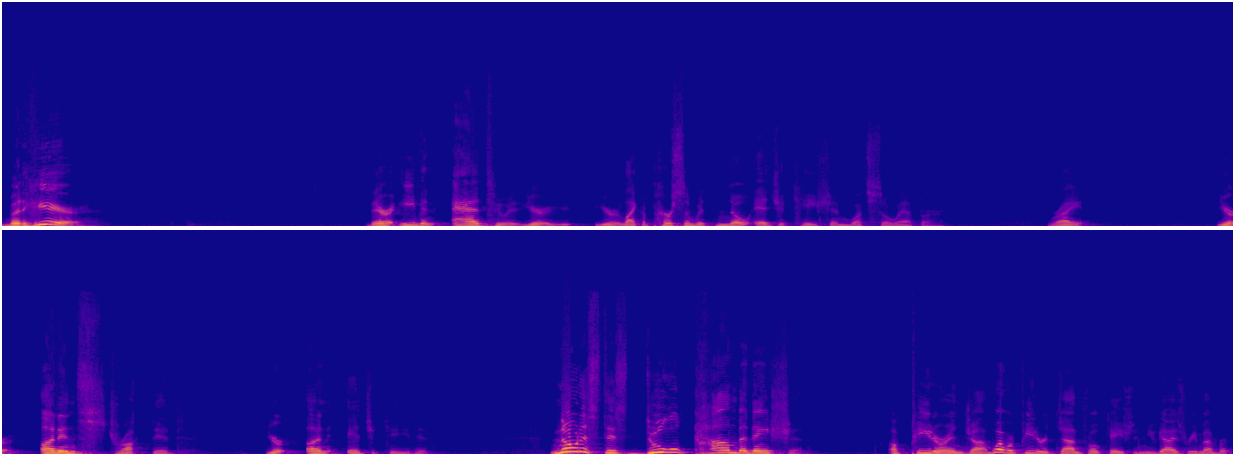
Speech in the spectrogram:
but here there are even add to it. You're you're like a person with no education whatsoever. Right? You're uninstructed. You're uneducated. Notice this dual combination of Peter and John. What were Peter and John's vocation? You guys remember?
